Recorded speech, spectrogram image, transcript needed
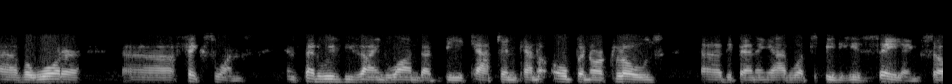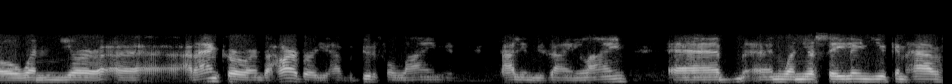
uh, the water, uh, fixed ones. Instead, we've designed one that the captain can open or close depending at what speed he's sailing. So when you're at anchor or in the harbor, you have a beautiful line, Italian design line, um, and when you're sailing, you can have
